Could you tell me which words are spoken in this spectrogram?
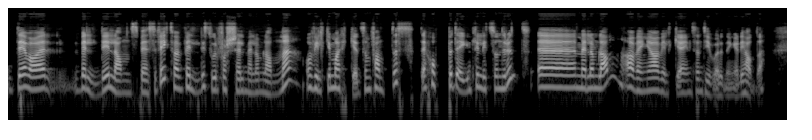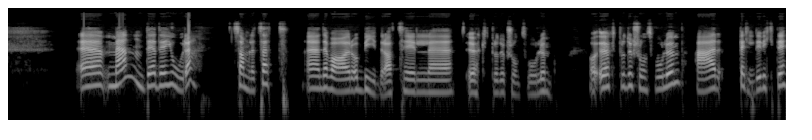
Det var veldig landspesifikt. Det var veldig stor forskjell mellom landene og hvilke marked som fantes. Det hoppet egentlig litt sånn rundt eh, mellom land, avhengig av hvilke insentivordninger de hadde. Eh, men det det gjorde, samlet sett, eh, det var å bidra til eh, økt produksjonsvolum. Og økt produksjonsvolum er veldig viktig,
